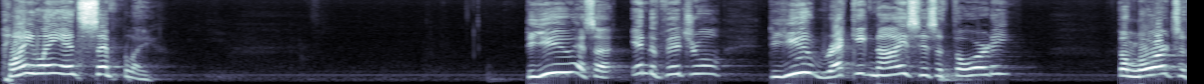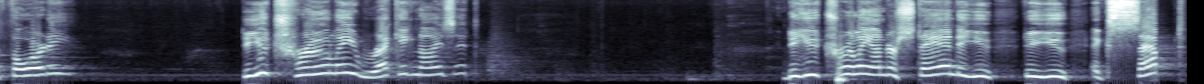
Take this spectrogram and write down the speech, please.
Plainly and simply. Do you, as an individual, do you recognize his authority? The Lord's authority? Do you truly recognize it? Do you truly understand? Do you, do you accept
